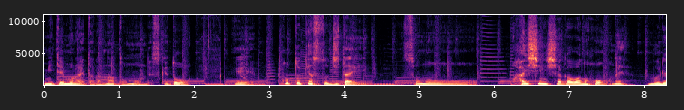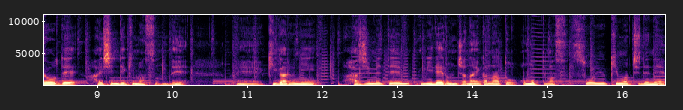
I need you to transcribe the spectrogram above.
見てもらえたらなと思うんですけど、えーポッドキャスト自体その配信者側の方もね無料で配信できますんで、えー気軽に始めてみれるんじゃないかなと思ってます。そういう気持ちでね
